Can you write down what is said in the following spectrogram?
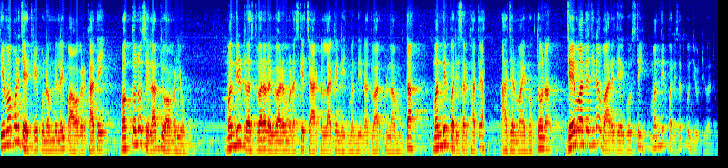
તેમાં પણ ચૈત્રી પૂનમને લઈ પાવાગઢ ખાતે ભક્તોનો સૈલાબ જોવા મળ્યો. મંદિર ટ્રસ્ટ દ્વારા રવિવારે મળસ્કે ચાર કલાકે નિજ મંદિરના દ્વાર ખુલ્લા મૂકતા મંદિર પરિસર ખાતે હાજર માય ભક્તોના જય માતાજીના વારે જય ગોષ્ઠી મંદિર પરિષદ ગુંજી ઉઠ્યું હતું.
